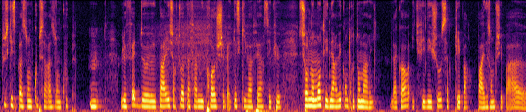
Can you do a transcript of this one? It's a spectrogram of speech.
tout ce qui se passe dans le couple, ça reste dans le couple. Mm. Le fait de parler surtout à ta famille proche, eh ben, qu'est-ce qu'il va faire? C'est que sur le moment, tu es énervé contre ton mari. D'accord? Il te fait des choses, ça te plaît pas. Par exemple, je sais pas, euh,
